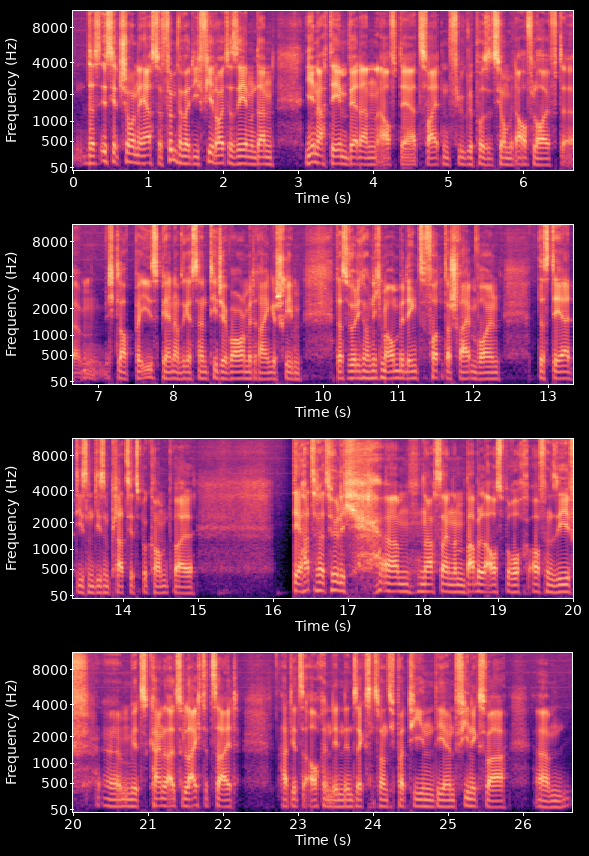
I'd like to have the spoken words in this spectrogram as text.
das ist jetzt schon eine erste Fünf, wenn wir die vier Leute sehen und dann, je nachdem, wer dann auf der zweiten Flügelposition mit aufläuft, ähm, ich glaube, bei ESPN haben sie gestern TJ Warren mit reingeschrieben. Das würde ich noch nicht mal unbedingt sofort unterschreiben wollen, dass der diesen, diesen Platz jetzt bekommt, weil der hatte natürlich ähm, nach seinem Bubble-Ausbruch offensiv ähm, jetzt keine allzu leichte Zeit hat jetzt auch in den, den 26 Partien, die er in Phoenix war, ähm,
